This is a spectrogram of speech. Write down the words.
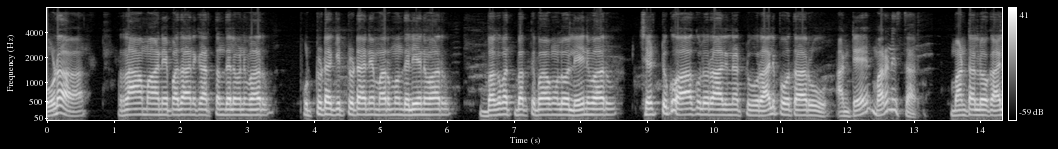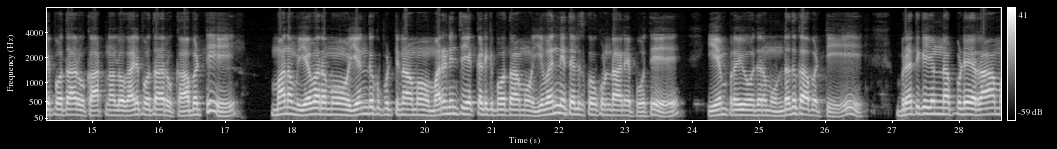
కూడా రామ అనే పదానికి అర్థం తెలవని వారు పుట్టుట గిట్టుట అనే మర్మం తెలియని వారు భగవద్భక్తి భావంలో లేనివారు చెట్టుకు ఆకులు రాలినట్లు రాలిపోతారు అంటే మరణిస్తారు. మంటల్లో కాలిపోతారు కాట్నాల్లో కాలిపోతారు. కాబట్టి మనం ఎవరమో ఎందుకు పుట్టినామో మరణించి ఎక్కడికి పోతామో ఇవన్నీ తెలుసుకోకుండానే పోతే ఏం ప్రయోజనం ఉండదు కాబట్టి బ్రతికియున్నప్పుడే రామ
